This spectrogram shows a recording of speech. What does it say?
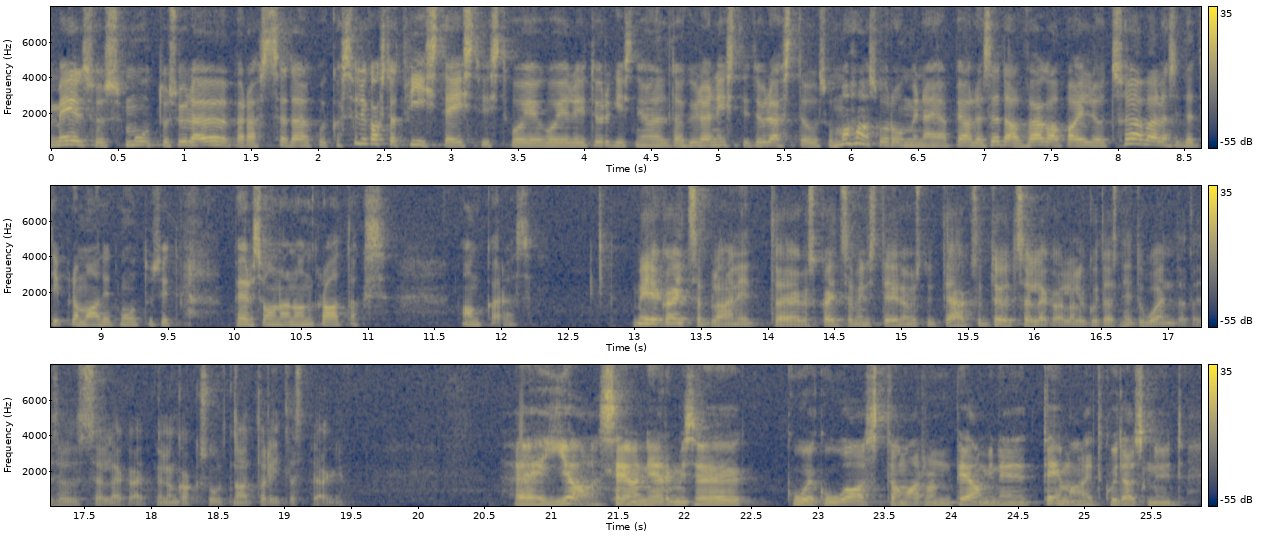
meelsus muutus üleöö pärast seda, kui, kas see oli kaks tuhat viisteist vist, kui, kui oli Türgis nii-öelda külanistide ülestõusu mahasurumine ja peale seda väga paljud sõjaväelased ja diplomaadid muutusid persona non grata'ks Ankaras meie kaitseplaanid, kas kaitseministeeriumis nüüd tehakse tööd selle kallal, kuidas neid uuendada seoses sellega, et meil on kaks uut NATO liitlast peagi? ja see on järgmise kuue kuu aasta, ma arvan, peamine teema, et kuidas nüüd äh,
